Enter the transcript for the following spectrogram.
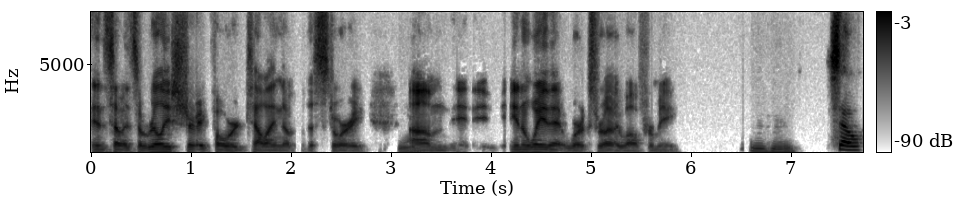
and so it's a really straightforward telling of the story mm-hmm. um, in, in, a way that works really well for me mm-hmm. so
